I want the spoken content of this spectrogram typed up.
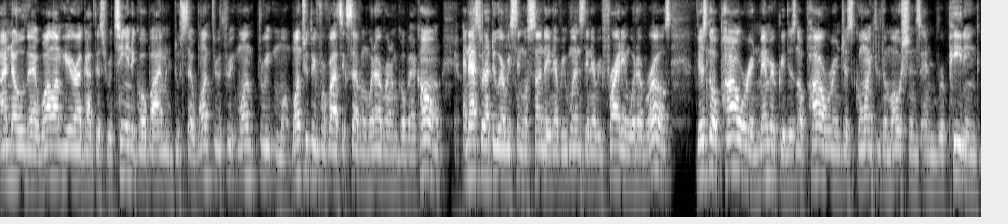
I know that while I'm here, I got this routine to go by. I'm going to do set one through three, one, three, one, one, two, three, four, five, six, seven, whatever, and I'm going to go back home. And that's what I do every single Sunday and every Wednesday and every Friday and whatever else. There's no power in mimicry. There's no power in just going through the motions and repeating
